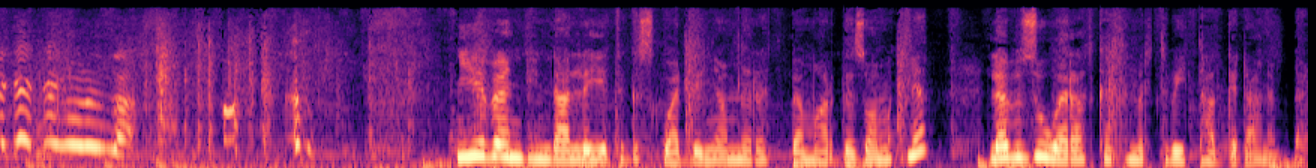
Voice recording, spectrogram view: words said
ልቀቀኝ ወደዛ። ይህ በእንዲህ እንዳለ የትዕግስት ጓደኛ ምህረት በማርገዟ ምክንያት ለብዙ ወራት ከትምህርት ቤት ታግዳ ነበር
